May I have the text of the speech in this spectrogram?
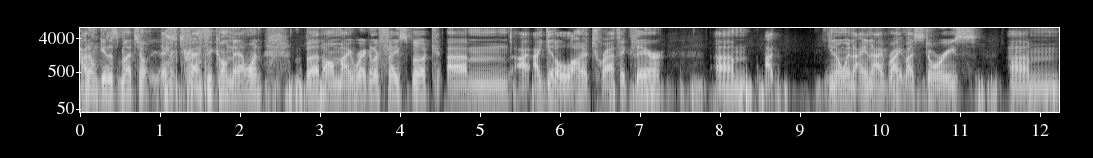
I don't get as much traffic on that one, but on my regular Facebook, um, I, I get a lot of traffic there. Um, I, you know, when I, and I write my stories, um,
